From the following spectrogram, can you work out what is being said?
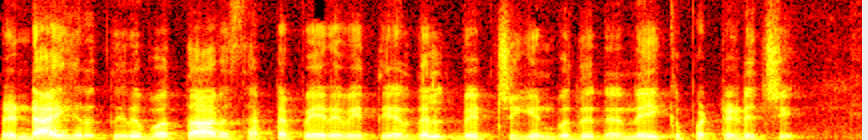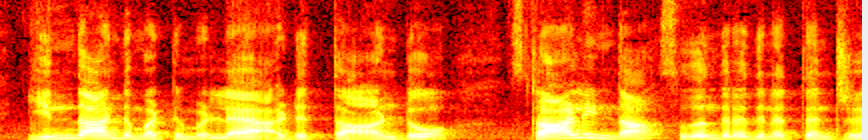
ரெண்டாயிரத்தி இருபத்தாறு சட்டப்பேரவை தேர்தல் வெற்றி என்பது நிர்ணயிக்கப்பட்டுடுச்சு. இந்த ஆண்டு மட்டுமில்ல அடுத்த ஆண்டும் ஸ்டாலின் தான் சுதந்திர தினத்தன்று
